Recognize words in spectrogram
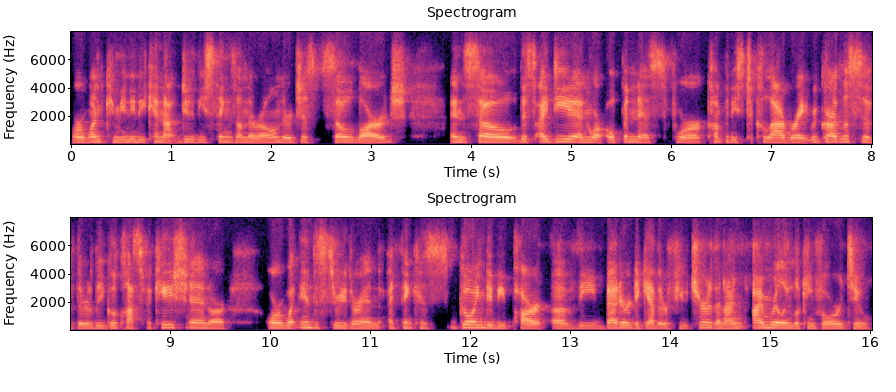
or one community cannot do these things on their own. They're just so large. And so, this idea and more openness for companies to collaborate, regardless of their legal classification or or what industry they're in, I think is going to be part of the better together future that I'm I'm really looking forward to.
